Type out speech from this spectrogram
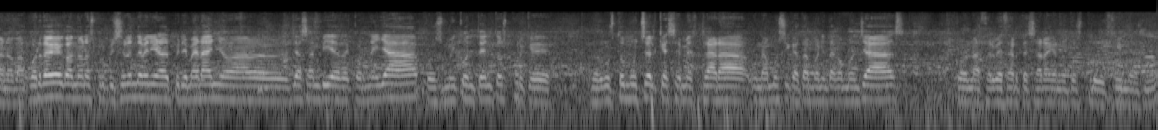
Bueno, me acuerdo que cuando nos propusieron de venir al primer año al Jazz and Beer de Cornellá, pues muy contentos porque nos gustó mucho el que se mezclara una música tan bonita como el jazz con la cerveza artesana que nosotros producimos, ¿no?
